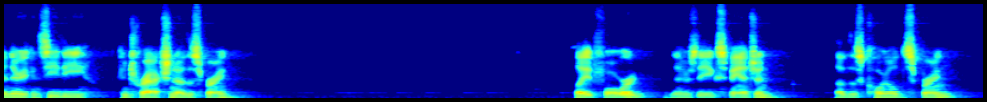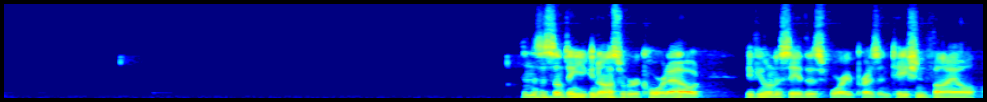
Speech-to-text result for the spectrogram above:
And there you can see the contraction of the spring. Play it forward. There's the expansion of this coiled spring. And this is something you can also record out if you want to save this for a presentation file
